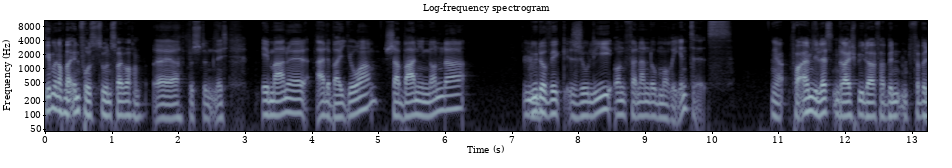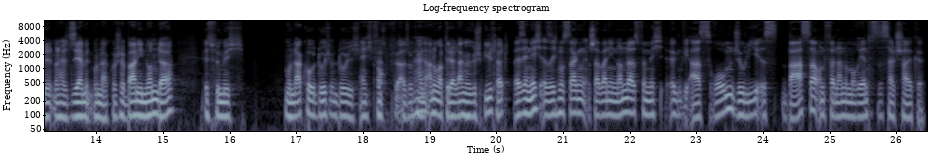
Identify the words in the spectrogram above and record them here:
geben wir noch mal Infos zu in zwei Wochen. Ja, ja, bestimmt nicht. Emmanuel Adebayor, Shabani Nonda, Ludovic Jolie und Fernando Morientes. Ja, vor allem die letzten drei Spieler verbindet, verbindet man halt sehr mit Monaco. Shabani Nonda ist für mich Monaco durch und durch. Echt? Auch, also keine Ja. Ahnung, ob der da lange gespielt hat. Weiß ich nicht, also ich muss sagen, Shabani Nonda ist für mich irgendwie AS Rom, Julie ist Barca und Fernando Morientes ist halt Schalke.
